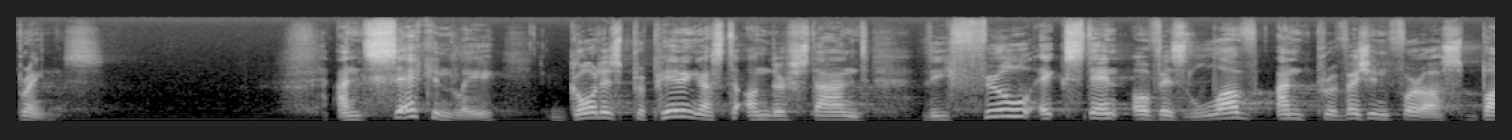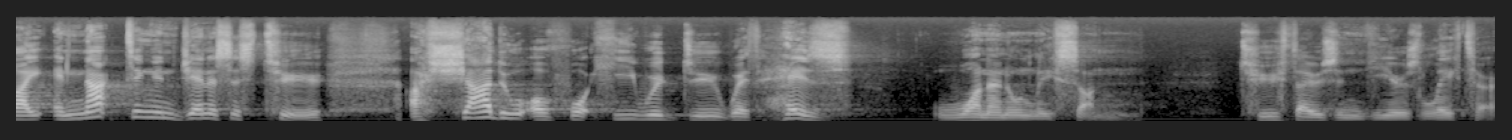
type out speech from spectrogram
brings. And secondly, God is preparing us to understand the full extent of his love and provision for us by enacting in Genesis 2 a shadow of what he would do with his one and only son 2,000 years later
